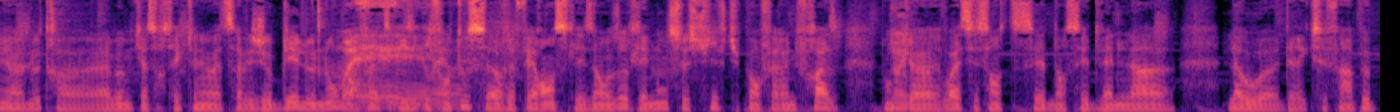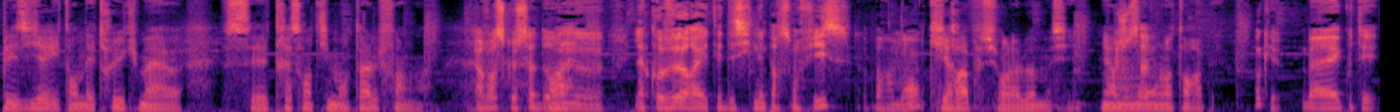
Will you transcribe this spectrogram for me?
euh, l'autre euh, album qui a sorti avec Tony Watt Savage, j'ai oublié le nom, mais en fait ils, ils ouais, font ouais. tous euh, référence les uns aux autres, les noms se suivent, tu peux en faire une phrase. Donc Oui. euh, ouais, c'est censé être dans cette veine là, là où euh, Derek se fait un peu plaisir, il tente des trucs, mais euh, c'est très sentimental, enfin, À voir ce que ça donne. Ouais. Euh, la cover a été dessinée par son fils, apparemment. qui rappe sur l'album aussi. Il y a un Ah, moment où on l'entend rapper. Ok, bah écoutez,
